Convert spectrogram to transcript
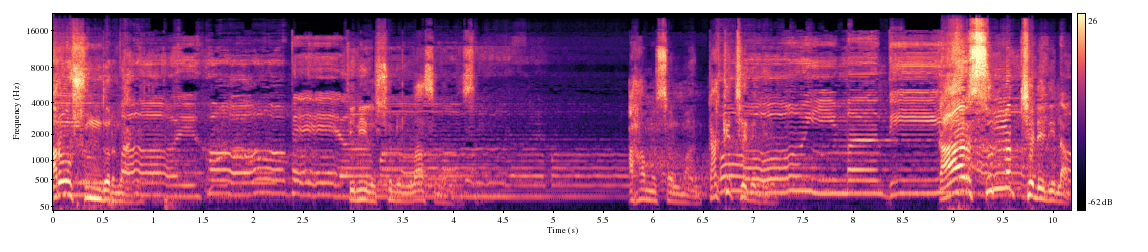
আরও সুন্দর লাগে। তিনি রসুল্লাহ আহা মুসলমান, কাকে ছেড়ে দিলাম? কার সুন্নত ছেড়ে দিলাম?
